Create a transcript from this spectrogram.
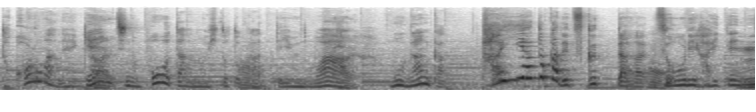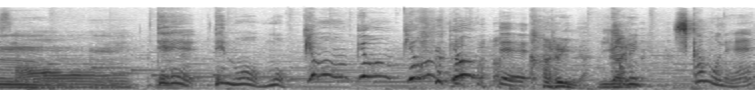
ところがね現地のポーターの人とかっていうのは、はい。もうなんかタイヤとかで作った草履履いてんですよ。あででももうぴょんぴょんぴょんって。軽いんだ身軽軽い。しかもね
